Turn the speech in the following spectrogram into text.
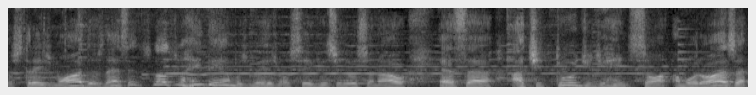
os três modos, né? Se nós nos rendemos mesmo ao serviço devocional, essa atitude de rendição amorosa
